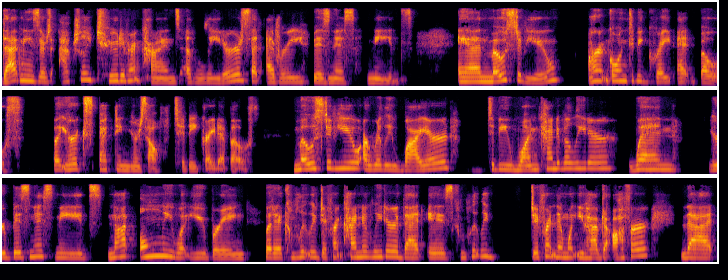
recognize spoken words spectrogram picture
that means there's actually two different kinds of leaders that every business needs. And most of you aren't going to be great at both, but you're expecting yourself to be great at both. Most of you are really wired to be one kind of a leader when your business needs not only what you bring, but a completely different kind of leader that is completely different than what you have to offer that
